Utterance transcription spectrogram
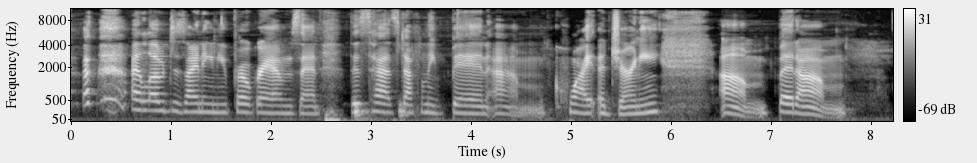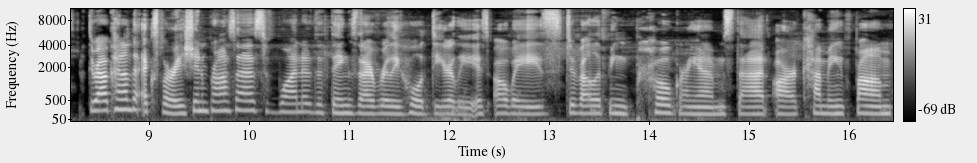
I love designing new programs, and this has definitely been um, quite a journey. Um, but um, throughout kind of the exploration process, one of the things that I really hold dearly is always developing programs that are coming from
